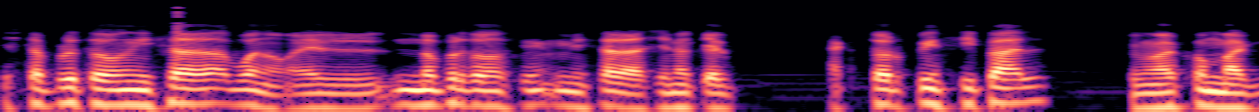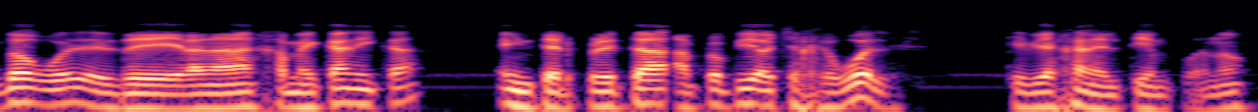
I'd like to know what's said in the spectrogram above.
está protagonizada, bueno, el, no protagonizada, sino que el actor principal, Malcolm McDowell, el de La Naranja Mecánica, e interpreta al propio H.G. Wells, que viaja en el tiempo, ¿no?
